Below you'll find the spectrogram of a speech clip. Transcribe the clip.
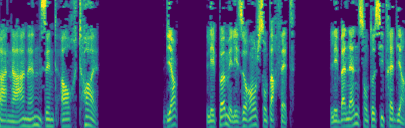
Bananen sind auch toll. Bien. Les pommes et les oranges sont parfaites. Les bananes sont aussi très bien.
